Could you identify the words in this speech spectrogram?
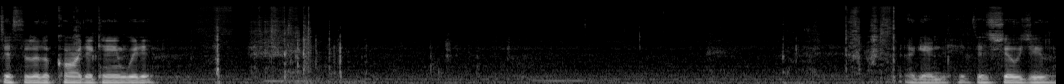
just a little card that came with it. Again, it just shows you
